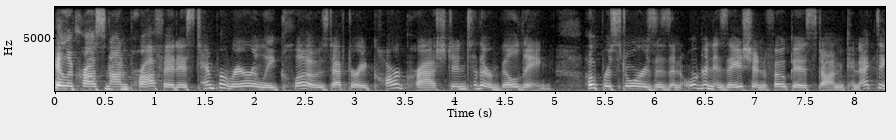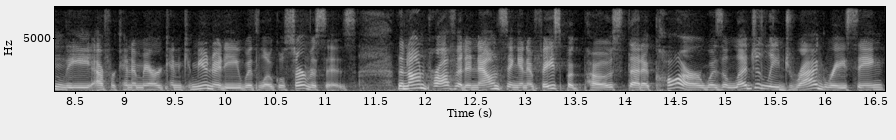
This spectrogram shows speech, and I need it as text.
A La Crosse nonprofit is temporarily closed after a car crashed into their building. Hope Restores is an organization focused on connecting the African American community with local services. The nonprofit announcing in a Facebook post that a car was allegedly drag racing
